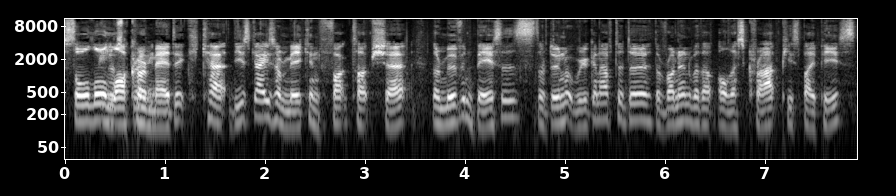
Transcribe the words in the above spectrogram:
Solo locker great. medic Kit. These guys are making fucked up shit. They're moving bases. They're doing what we're gonna have to do. They're running with all this crap piece by piece.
